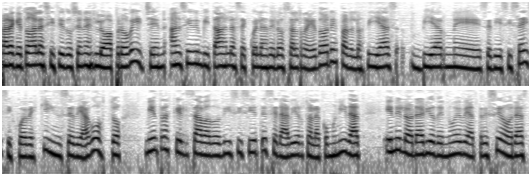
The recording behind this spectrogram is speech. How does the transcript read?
Para que todas las instituciones lo aprovechen, han sido invitadas las escuelas de los alrededores para los días viernes 16 y jueves 15 de agosto, mientras que el sábado 17 será abierto a la comunidad en el horario de 9 a 13 horas,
